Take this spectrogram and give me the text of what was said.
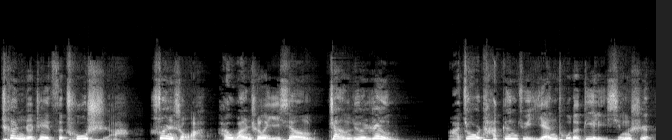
趁着这次出使啊，顺手啊还完成了一项战略任务，啊，就是他根据沿途的地理形势、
